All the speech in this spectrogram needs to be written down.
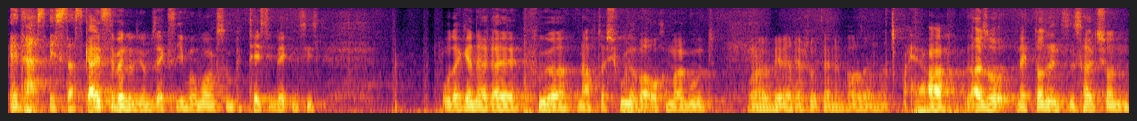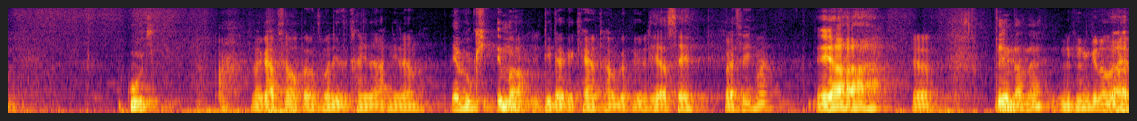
Ey, das ist das Geilste, wenn du dir um 6, 7 Uhr morgens so ein Big Tasty Bacon ziehst. Oder generell früher nach der Schule war auch immer gut. Oder während der Schulzeit in der Pause. Ne? Ja, also McDonalds ist halt schon gut. Da gab es ja auch bei uns mal diese Kandidaten, die dann, Ja, wirklich immer. die da gecampt haben, gefühlt. Ja, safe. Weißt du, wie ich meine? Ja, Ja. den da, ne? Mhm, genau. Ja. Ja.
